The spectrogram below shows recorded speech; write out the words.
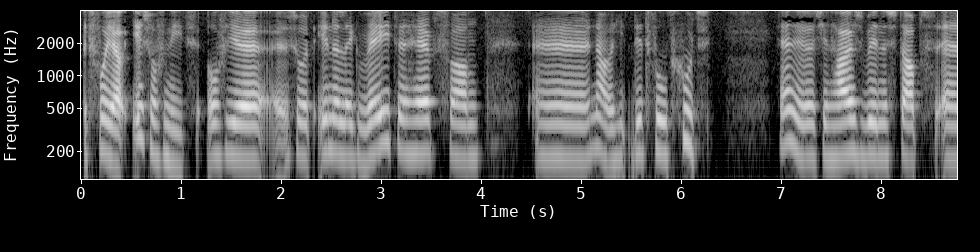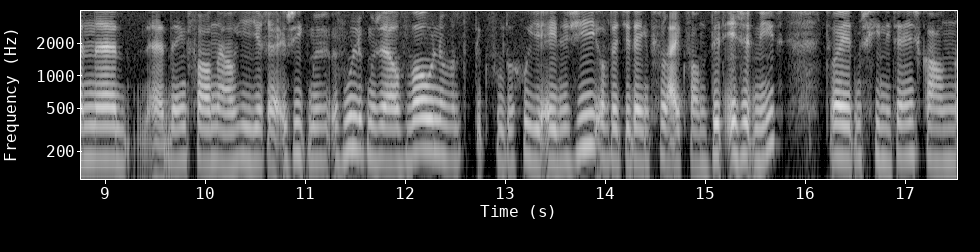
het voor jou is of niet. Of je een soort innerlijk weten hebt van uh, nou, dit voelt goed. als je een huis binnenstapt en uh, denkt van, nou, hier zie ik me, voel ik mezelf wonen, want ik voel een goede energie. Of dat je denkt gelijk van, dit is het niet. Terwijl je het misschien niet eens kan,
